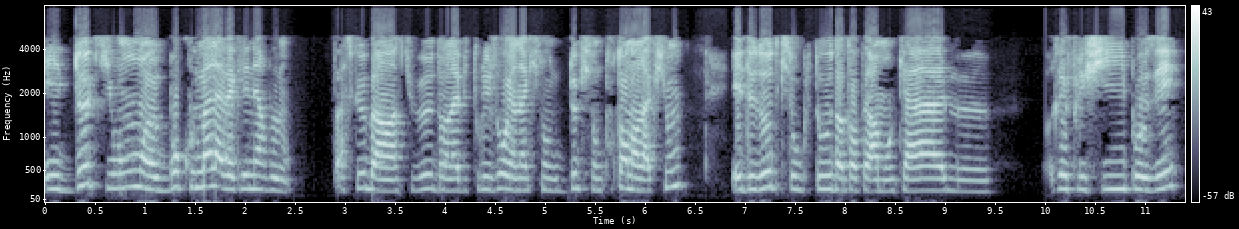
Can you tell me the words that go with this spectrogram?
Et deux qui ont euh, beaucoup de mal avec l'énervement. Parce que ben tu veux dans la vie de tous les jours il y en a qui sont deux qui sont tout le temps dans l'action et deux autres qui sont plutôt d'un tempérament calme euh, réfléchi posé.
